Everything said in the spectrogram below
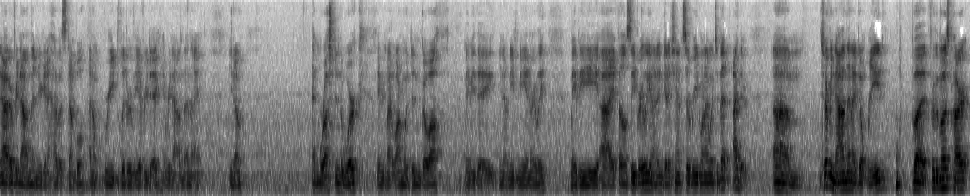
every now and then you're gonna have a stumble. I don't read literally every day. Every now and then I, you know, am rushed into work. Maybe my alarm didn't go off. Maybe they, you know, needed me in early. Maybe I fell asleep early and I didn't get a chance to read when I went to bed either. Um, so every now and then I don't read, but for the most part,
